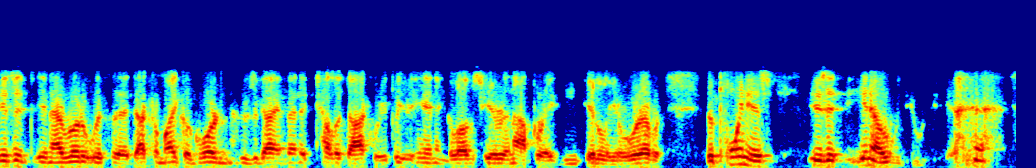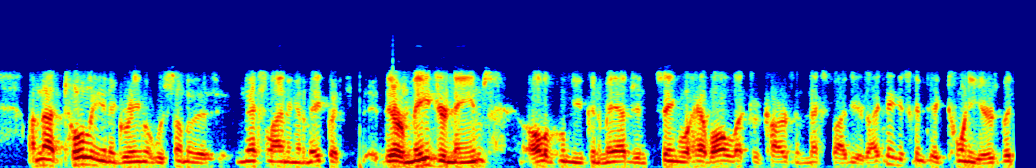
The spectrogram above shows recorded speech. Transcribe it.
Is it, and I wrote it with uh, Dr. Michael Gordon, who's a guy who invented Teladoc, where you put your hand in gloves here and operate in Italy or wherever. The point is, is it, you know, I'm not totally in agreement with some of the next line I'm going to make, but there are major names, all of whom you can imagine, saying we'll have all electric cars in the next five years. I think it's going to take 20 years, but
